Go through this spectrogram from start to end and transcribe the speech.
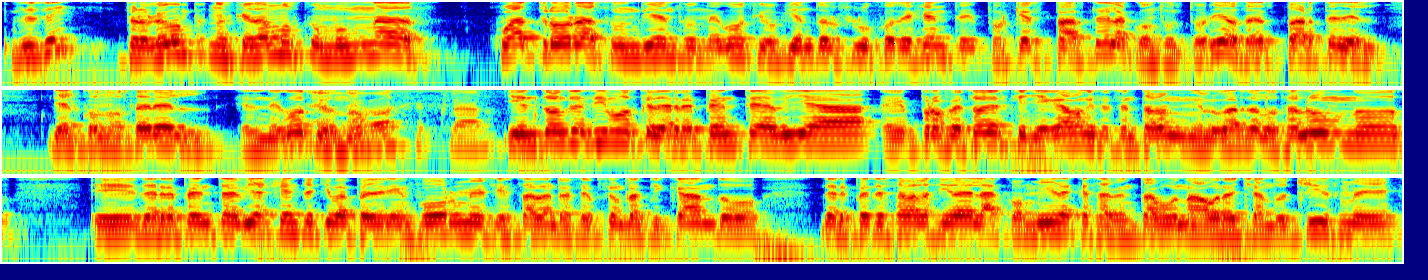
Y dice, sí, pero luego nos quedamos como unas cuatro horas un día en su negocio viendo el flujo de gente, porque es parte de la consultoría, o sea, es parte del, del conocer el, el negocio, El ¿no? negocio, claro. Y entonces vimos que de repente había eh, profesores que llegaban y se sentaban en el lugar de los alumnos, eh, de repente había gente que iba a pedir informes y estaba en recepción platicando, de repente estaba la señora de la comida que se aventaba una hora echando chisme,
